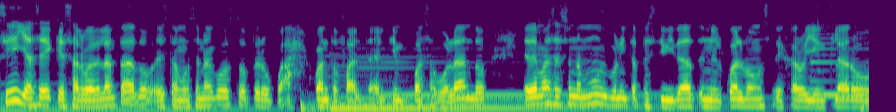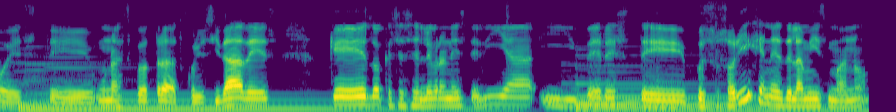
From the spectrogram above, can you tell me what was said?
Sí, ya sé que es algo adelantado, estamos en agosto, pero ¡guau! ¿cuánto falta? El tiempo pasa volando y además es una muy bonita festividad en el cual vamos a dejar hoy en claro este, unas otras curiosidades, qué es lo que se celebra en este día y ver este, pues sus orígenes de la misma, ¿no?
